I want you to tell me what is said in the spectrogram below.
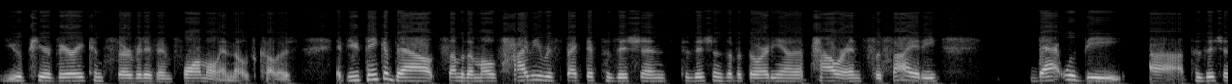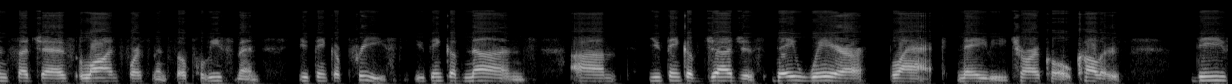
You appear very conservative and formal in those colors. If you think about some of the most highly respected positions, positions of authority and power in society, that would be uh, positions such as law enforcement, so policemen. You think of priests. You think of nuns. Um, you think of judges. They wear black, navy, charcoal colors. These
